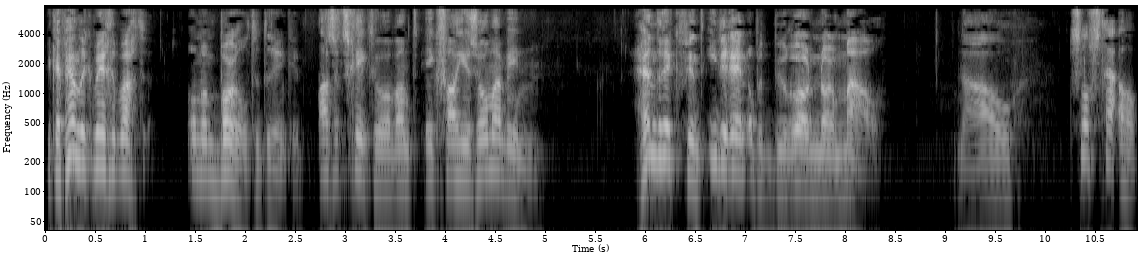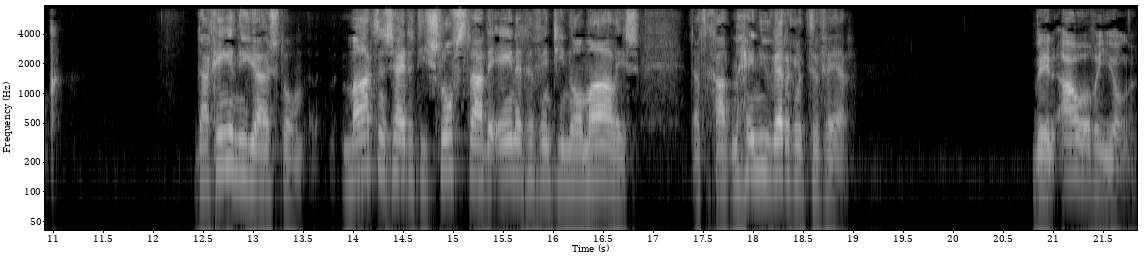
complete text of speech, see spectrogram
Ik heb Hendrik meegebracht om een borrel te drinken. Als het schikt hoor, want ik val hier zomaar binnen. Hendrik vindt iedereen op het bureau normaal. Nou, Slofstra ook. daar ging het nu juist om. Maarten zei dat die Slofstra de enige vindt die normaal is. Dat gaat mij nu werkelijk te ver. Wil je een oude of een jonge?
